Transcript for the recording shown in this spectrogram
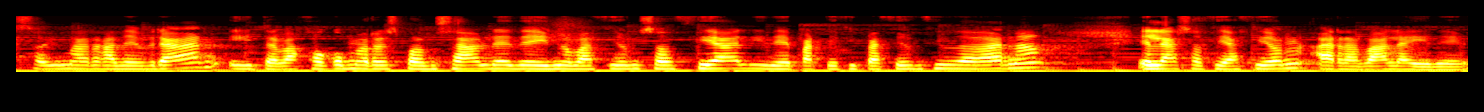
soy Marga Debrán y trabajo como responsable de Innovación Social y de Participación Ciudadana en la Asociación Arrabal AID.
